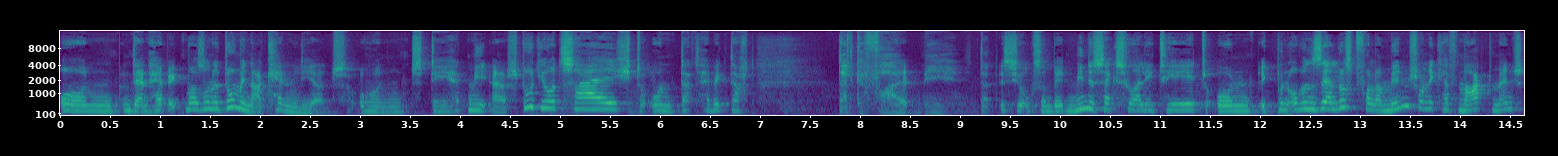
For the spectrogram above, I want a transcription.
Und dann habe ich mal so eine Domina kennengelernt. Und die hat mir ein Studio gezeigt und das habe ich gedacht, das gefällt mir. Das ist ja auch so ein bisschen meine Sexualität und ich bin auch ein sehr lustvoller Mensch und ich habe Markt Mensch,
